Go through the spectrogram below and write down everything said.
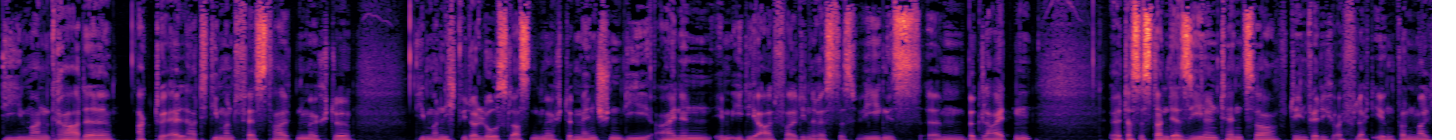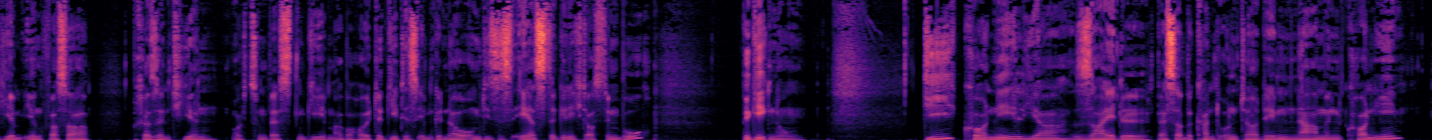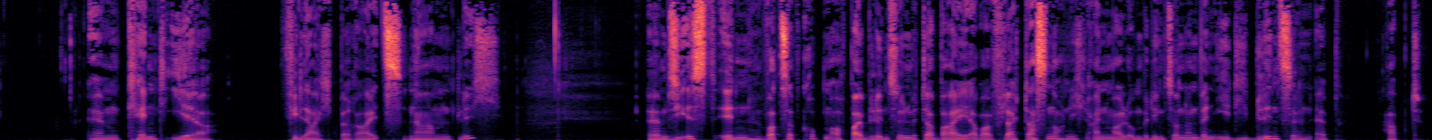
die man gerade aktuell hat, die man festhalten möchte, die man nicht wieder loslassen möchte, Menschen, die einen im Idealfall den Rest des Weges ähm, begleiten. Äh, das ist dann der Seelentänzer, den werde ich euch vielleicht irgendwann mal hier im Irgendwasser präsentieren, euch zum Besten geben. Aber heute geht es eben genau um dieses erste Gedicht aus dem Buch Begegnungen. Die Cornelia Seidel, besser bekannt unter dem Namen Conny, ähm, kennt ihr vielleicht bereits namentlich. Ähm, sie ist in WhatsApp-Gruppen auch bei Blinzeln mit dabei, aber vielleicht das noch nicht einmal unbedingt, sondern wenn ihr die Blinzeln-App habt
